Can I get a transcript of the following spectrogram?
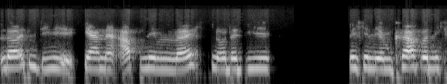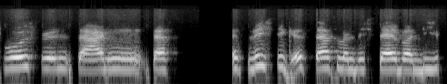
Leuten, die gerne abnehmen möchten oder die sich in ihrem Körper nicht wohlfühlen, sagen, dass es wichtig ist, dass man sich selber liebt.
